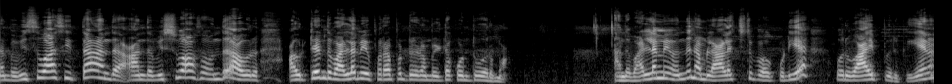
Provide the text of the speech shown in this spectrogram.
நம்ம விசுவாசித்தா அந்த அந்த விசுவாசம் வந்து அவர் அவர்கிட்டருந்து வல்லமை புறப்பட்டு நம்மள்கிட்ட கொண்டு வருமா. அந்த வல்லமை வந்து நம்மளை அழைச்சிட்டு போகக்கூடிய ஒரு வாய்ப்பு இருக்குது ஏன்னா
